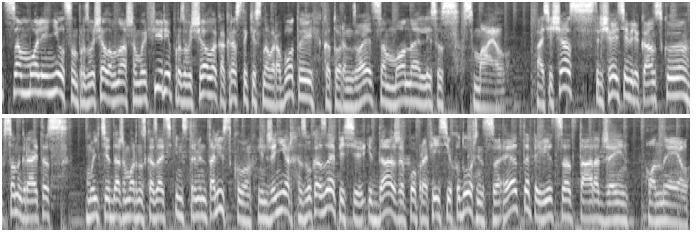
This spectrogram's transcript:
Певица Молли Нилсон прозвучала в нашем эфире, прозвучала как раз-таки с новой работой, которая называется «Mona Lisa's Smile». А сейчас встречайте американскую сонграйтес мульти, даже можно сказать, инструменталистку, инженер звукозаписи и даже по профессии художница. Это певица Тара Джейн О'Нейл.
